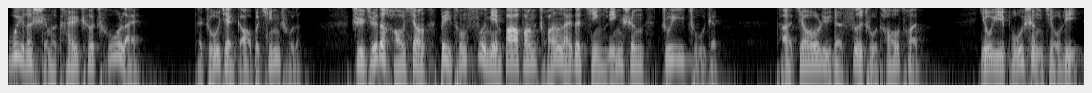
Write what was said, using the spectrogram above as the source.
为了什么开车出来？他逐渐搞不清楚了，只觉得好像被从四面八方传来的警铃声追逐着。他焦虑的四处逃窜，由于不胜酒力，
